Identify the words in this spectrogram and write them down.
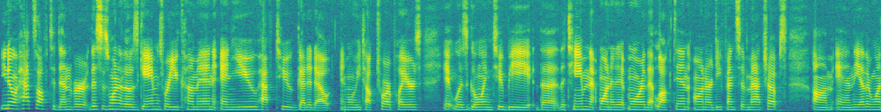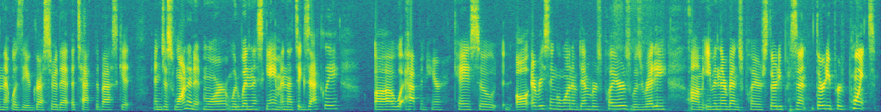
You know, hats off to Denver. This is one of those games where you come in and you have to gut it out. And when we talked to our players, it was going to be the, the team that wanted it more, that locked in on our defensive matchups, um, and the other one that was the aggressor that attacked the basket and just wanted it more would win this game. And that's exactly uh, what happened here. Okay, so all every single one of Denver's players was ready, um, even their bench players. 30%, 30 per points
